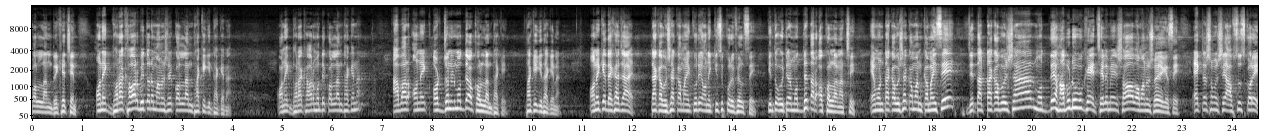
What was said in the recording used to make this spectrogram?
কল্যাণ রেখেছেন। অনেক ধরা খাওয়ার ভিতরে মানুষের কল্যাণ থাকে কি থাকে না? অনেক ধরা খাওয়ার মধ্যে কল্যাণ থাকে না, আবার অনেক অর্জনের মধ্যে অকল্যাণ থাকে। থাকে কি থাকে না? অনেকে দেখা যায়, টাকা পয়সা কামাই করে অনেক কিছু করে ফেলছে, কিন্তু ওইটার মধ্যে তার অকল্যাণ আছে। এমন টাকা পয়সা কামান কামাইছে যে তার টাকা পয়সার মধ্যে হাবুডুবু খেয়ে ছেলে মেয়ে সব অমানুষ হয়ে গেছে। একটা সময় সে আফসুস করে,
